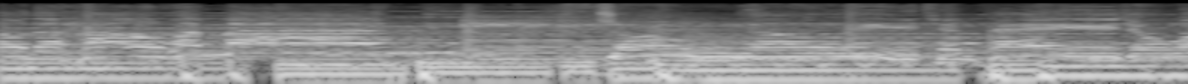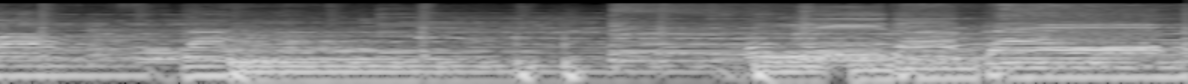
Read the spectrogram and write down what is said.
走得好缓慢，终有一天陪着我腐烂。你的背包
